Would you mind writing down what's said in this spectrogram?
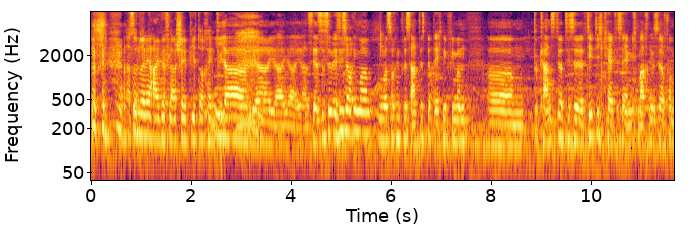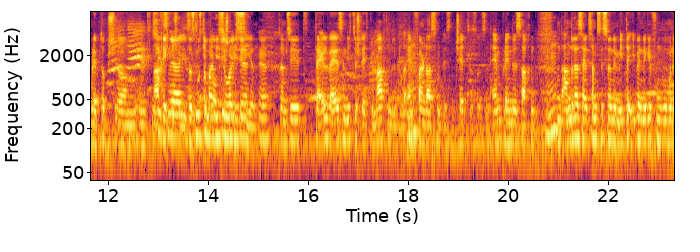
Also nur eine halbe Flasche wird auch ein Film. Ja, ja, ja, ja, ja. Es ist, es ist ja auch immer, was auch interessant ist bei Technikfilmen, ähm, du kannst ja diese Tätigkeit, die sie eigentlich machen, ist ja vom Laptop ähm, und Nachrichten ja. Das musst du mal visualisieren. ja. Das haben sie teilweise nicht so schlecht gemacht und ein bisschen Mhm. einfallen lassen, ein bisschen Chat, also das sind Einblende-Sachen. Mhm. Und andererseits haben sie so eine Metaebene gefunden, wo man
